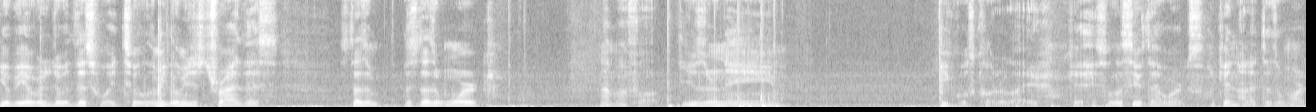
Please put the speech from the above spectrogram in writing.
you'll be able to do it this way too. Let me let me just try this. This doesn't this doesn't work. Not my fault. Username equals coder life. Okay, so let's see if that works. Okay, no, that doesn't work.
